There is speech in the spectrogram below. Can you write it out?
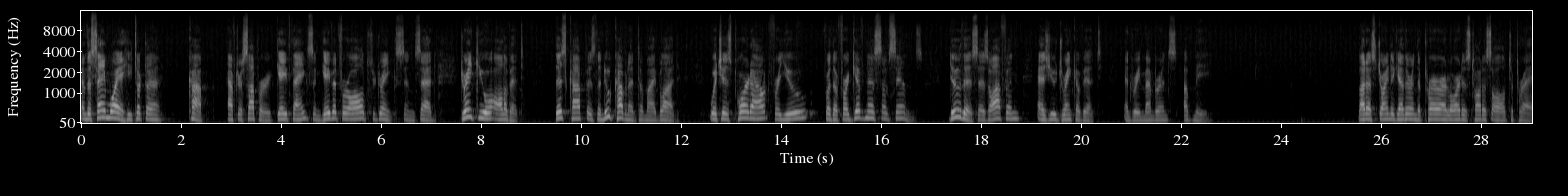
In the same way, he took the cup after supper, gave thanks, and gave it for all to drink, and said, Drink you all of it. This cup is the new covenant of my blood, which is poured out for you for the forgiveness of sins. Do this as often as you drink of it in remembrance of me. Let us join together in the prayer our Lord has taught us all to pray.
